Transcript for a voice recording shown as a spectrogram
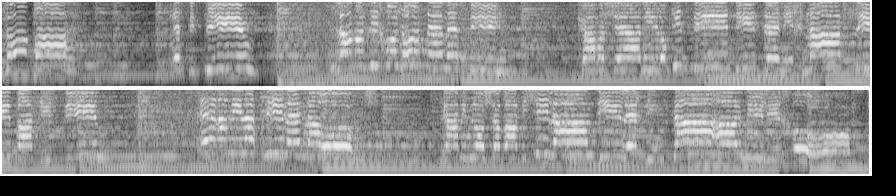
לא בא. רסיסים, למה זיכרונות נמסים? כמה שאני לא כיסיתי זה נכנס לי בתריסים אין על מי לשים את הראש גם אם לא שברתי שילמתי לך תמצא על מי לכעוס.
